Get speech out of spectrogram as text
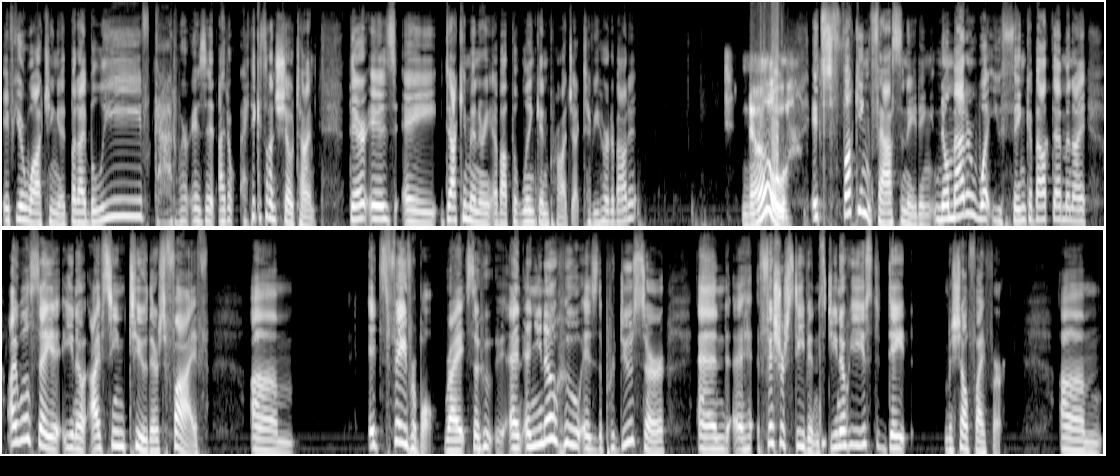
if you're watching it, but I believe, God, where is it? I don't. I think it's on Showtime. There is a documentary about the Lincoln Project. Have you heard about it? No. It's fucking fascinating. No matter what you think about them, and I, I will say, you know, I've seen two. There's five. Um, it's favorable, right? So who and and you know who is the producer and uh, Fisher Stevens. Do you know he used to date Michelle Pfeiffer? Um,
